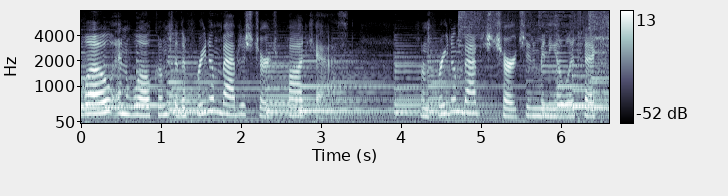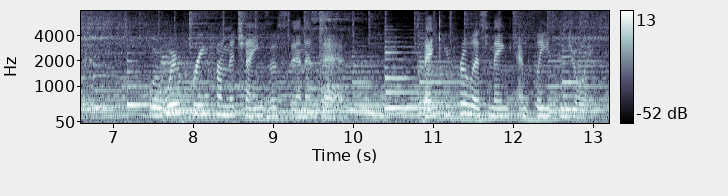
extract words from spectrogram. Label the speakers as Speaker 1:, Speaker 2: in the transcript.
Speaker 1: Hello and welcome to the Freedom Baptist Church podcast from Freedom Baptist Church in Mineola, Texas, where we're free from the chains of sin and death. Thank you for listening and please enjoy.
